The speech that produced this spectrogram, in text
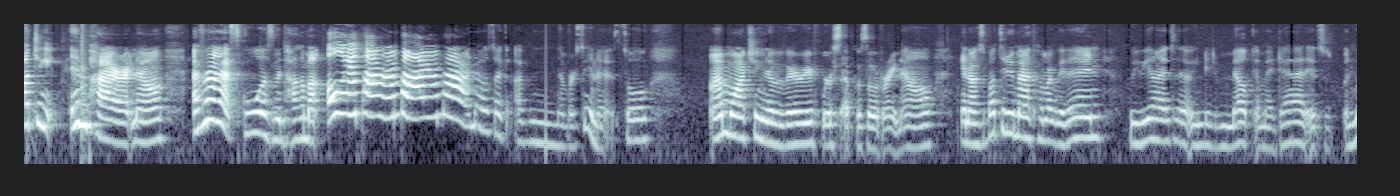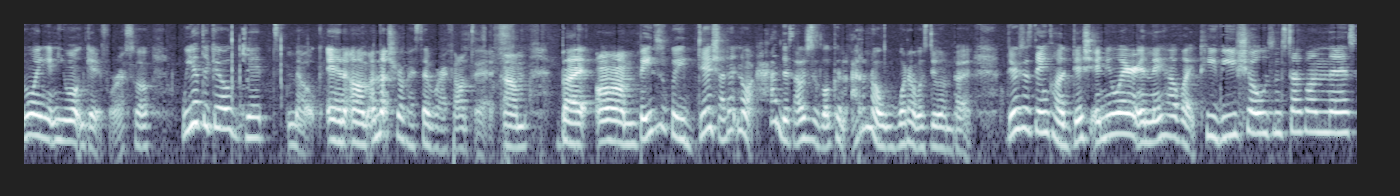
watching Empire right now. Everyone at school has been talking about, oh, Empire, Empire, Empire. And I was like, I've never seen it. So I'm watching the very first episode right now. And I was about to do math homework, but then we realized that we needed milk. And my dad is annoying and he won't get it for us. So we have to go get milk. And um, I'm not sure if I said where I found it. Um, but um, basically, Dish, I didn't know I had this. I was just looking. I don't know what I was doing. But there's this thing called Dish Anywhere. And they have like TV shows and stuff on this.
